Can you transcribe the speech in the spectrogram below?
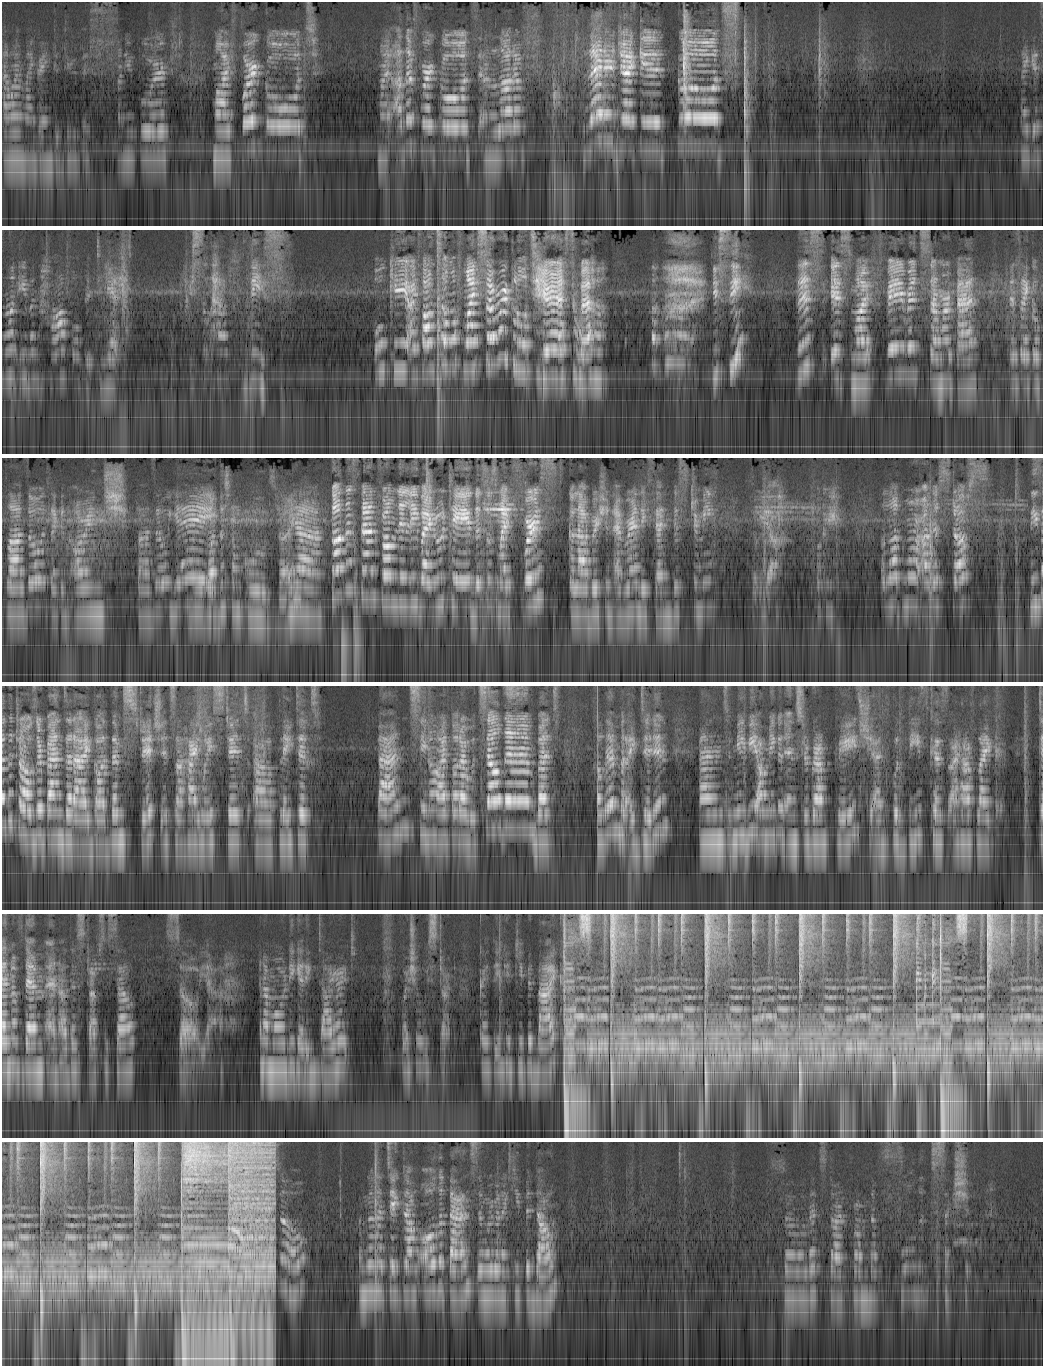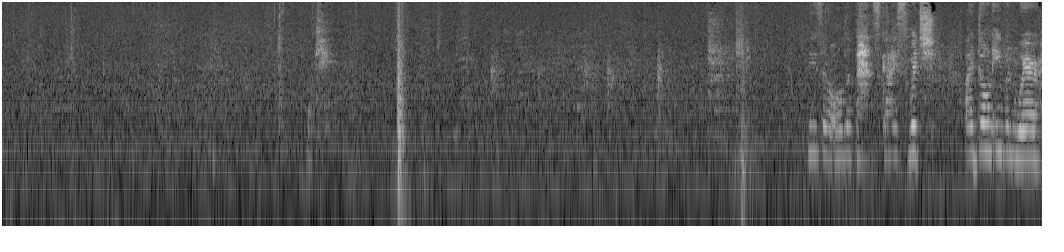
How am I going to do this? For my fur coat my other fur coats and a lot of leather jacket coats. Like it's not even half of it yet. We still have this okay I found some of my summer clothes here as well you see this is my favorite summer pant it's like a plazo it's like an orange plazo yay You got this from Koovs, right? yeah. Got this stand from Lily by Rute. This was my first collaboration ever and they sent this to me. So yeah. Okay. A lot more other stuffs. These are the trouser pants that I got them stitched. It's a high-waisted uh, plated pants. You know, I thought I would sell them, but sell them, but I didn't. And maybe I'll make an Instagram page and put these because I have like 10 of them and other stuff to sell so yeah and i'm already getting tired where shall we start okay i think I keep it back down all the pants and we're gonna keep it down so let's start from the folded section. Okay. These are all the pants, guys, which I don't even wear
